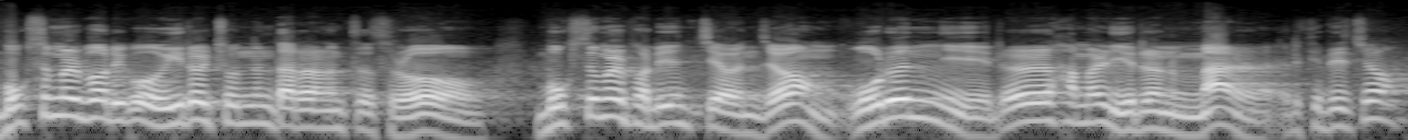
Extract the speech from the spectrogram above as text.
목숨을 버리고 의를 좇는다라는 뜻으로 목숨을 버린지언정 옳은 일을 함을 이루는 말 이렇게 되죠.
